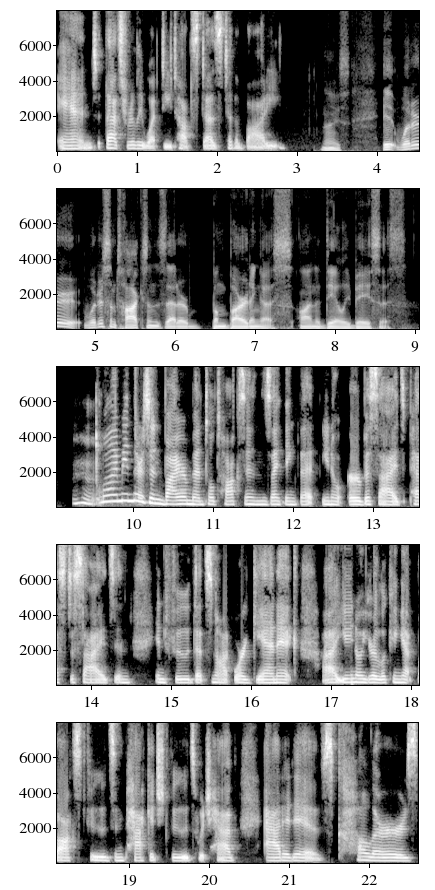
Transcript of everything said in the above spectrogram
and that's really what detox does to the body. Nice. It what are what are some toxins that are bombarding us on a daily basis? Mm-hmm. Well, I mean, there's environmental toxins. I think that you know herbicides, pesticides in in food that's not organic. Uh, you know, you're looking at boxed foods and packaged foods which have additives, colors,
